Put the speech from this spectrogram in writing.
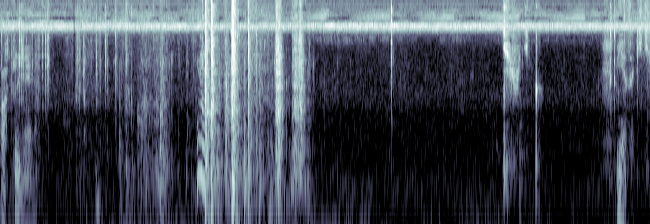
暑いね。牛肉。宮崎牛。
